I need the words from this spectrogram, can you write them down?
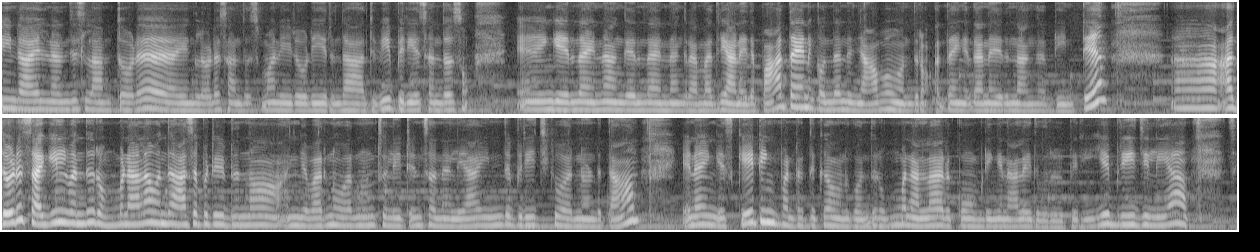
நீண்ட ஆயுள் நிறைஞ்ச ஸ்லாமத்தோட எங்களோட சந்தோஷமாக நீரோடி இருந்தால் அதுவே பெரிய சந்தோஷம். இங்கே இருந்தால் என்ன அங்கே இருந்தால் என்னங்கிற மாதிரி ஆனால் இதை பார்த்தா எனக்கு வந்து அந்த ஞாபகம் வந்துடும் அதான் இங்கே தானே இருந்தாங்க அப்படின்ட்டு. அதோட சகில் வந்து ரொம்ப நாளாக வந்து ஆசைப்பட்டுட்டு இருந்தான். இங்கே வரணும் வரணும்னு சொல்லிட்டுன்னு சொன்னேன் இல்லையா? இந்த பீச்சுக்கு வரணுன்ட்டு தான். ஏன்னா இங்கே ஸ்கேட்டிங் பண்ணுறதுக்கு அவனுக்கு வந்து ரொம்ப நல்லா இருக்கும் அப்படிங்கிறனால இது ஒரு பெரிய பிரீஜ் இல்லையா? ஸோ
